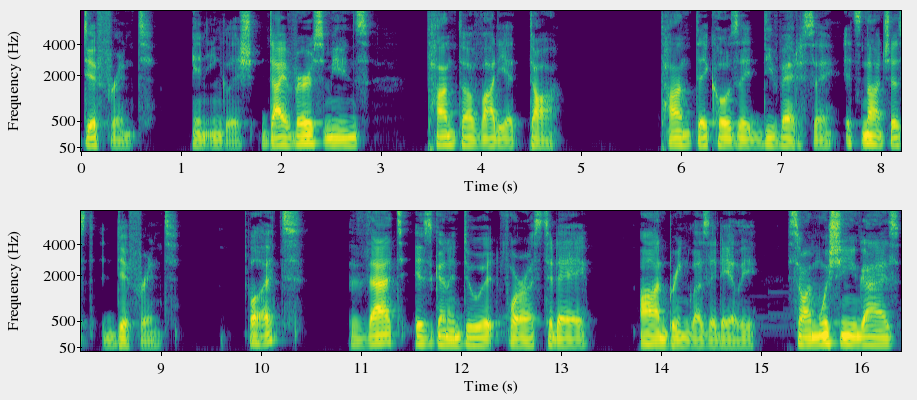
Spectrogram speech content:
different in English. Diverse means tanta varietà, tante cose diverse. It's not just different. But that is going to do it for us today on Bringlese Daily. So I'm wishing you guys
